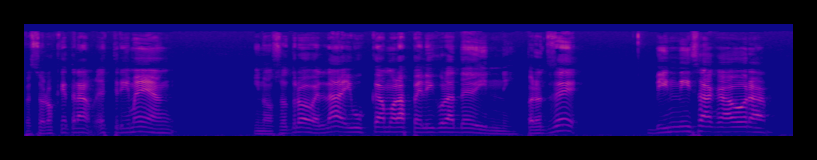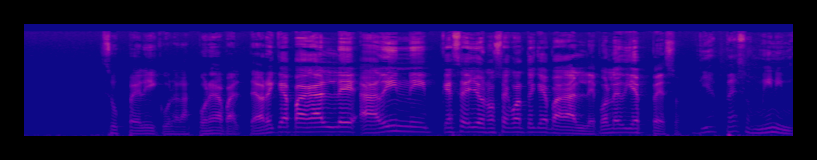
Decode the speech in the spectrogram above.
pues son los que streamean. Y nosotros, ¿verdad? Ahí buscamos las películas de Disney. Pero entonces, Disney saca ahora sus películas, las pone aparte. Ahora hay que pagarle a Disney, qué sé yo, no sé cuánto hay que pagarle. Ponle 10 pesos. 10 pesos mínimo.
